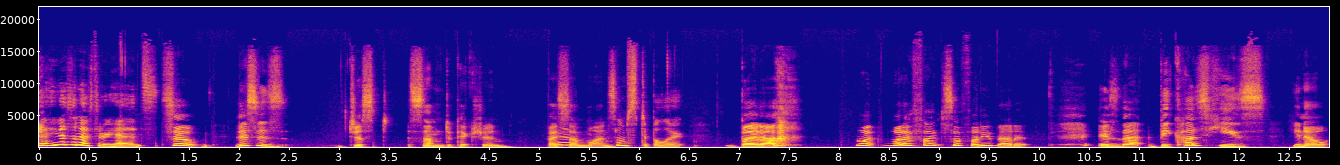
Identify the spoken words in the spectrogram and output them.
yeah, he doesn't have three heads. so, this is just some depiction by Yeah, someone. Some stipple art. But uh what what I find so funny about it is that because he's, you know,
